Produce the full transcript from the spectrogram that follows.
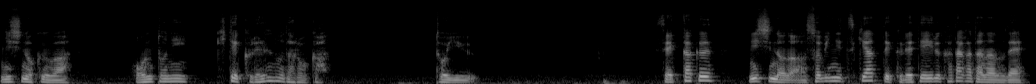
西野君は本当に来てくれるのだろうか？という。せっかく西野の遊びに付き合ってくれている方々なので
